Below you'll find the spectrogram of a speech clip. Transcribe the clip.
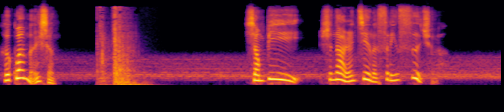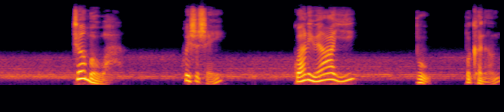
和关门声，想必是那人进了四零四去了。这么晚。会是谁？管理员阿姨？不，不可能！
